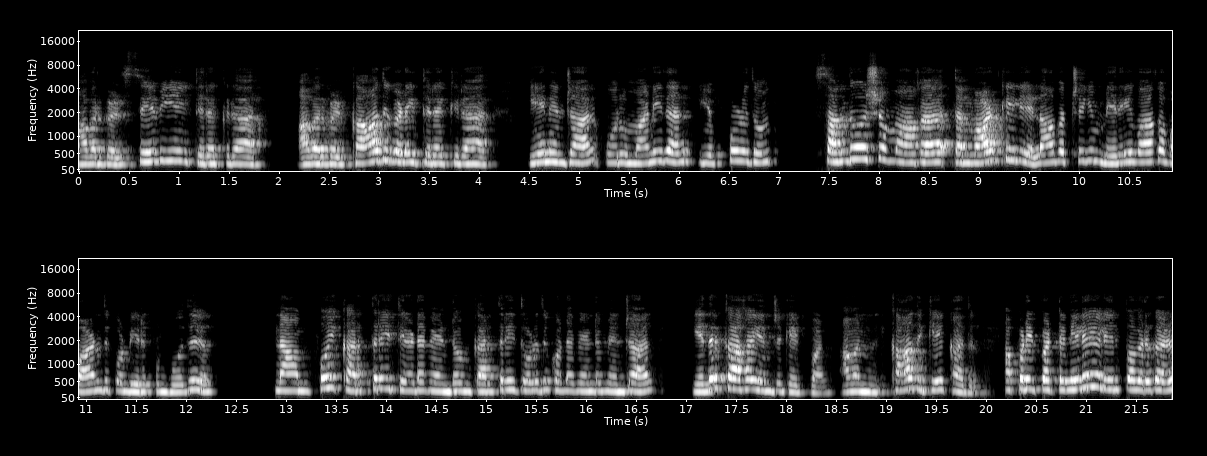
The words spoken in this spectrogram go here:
அவர்கள் செவியை திறக்கிறார். அவர்கள் காதுகளை திறக்கிறார். ஏனென்றால் ஒரு மனிதன் எப்பொழுதும் சந்தோஷமாக தன் வாழ்க்கையில் எல்லாவற்றையும் நிறைவாக வாழ்ந்து கொண்டிருக்கும் போது நாம் போய் கர்த்தரை தேட வேண்டும் கர்த்தரை தொழுது கொள்ள வேண்டும் என்றால் எதற்காக என்று கேட்பான். அவன் காது கேட்காது. அப்படிப்பட்ட நிலையில் இருப்பவர்கள்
